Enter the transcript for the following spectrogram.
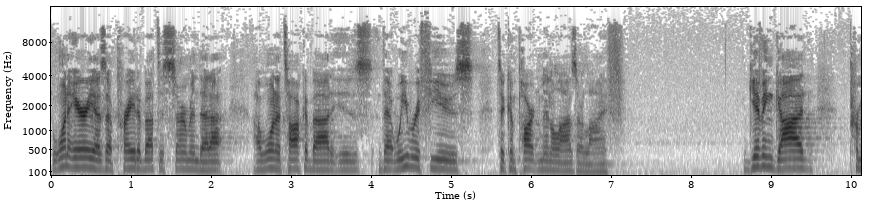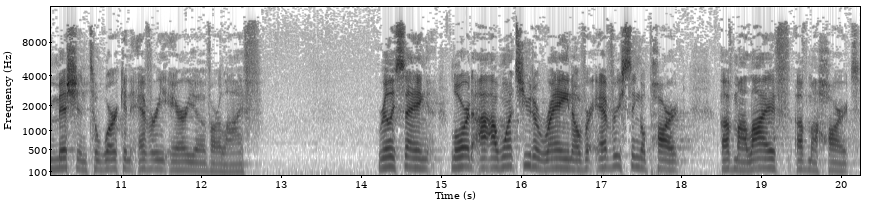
but one area as I prayed about this sermon that I, I want to talk about is that we refuse to compartmentalize our life. Giving God permission to work in every area of our life Really saying, Lord, I, I want you to reign over every single part of my life, of my heart.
